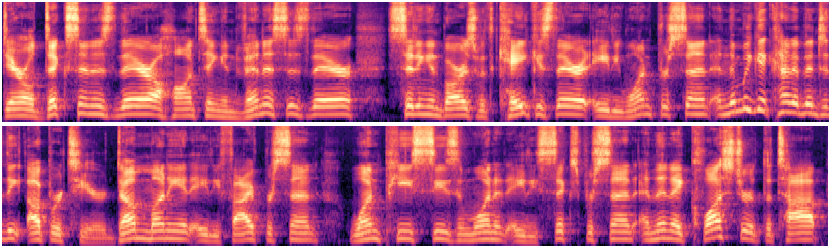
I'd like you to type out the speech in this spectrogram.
Daryl Dixon is there. A Haunting in Venice is there. Sitting in Bars with Cake is there at 81%. And then we get kind of into the upper tier. Dumb Money at 85%. One Piece Season 1 at 86%. And then a cluster at the top.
